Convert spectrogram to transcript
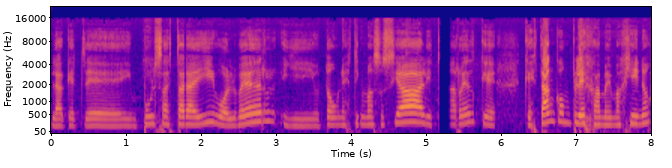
la que te impulsa a estar ahí, volver y todo un estigma social y toda una red que, que es tan compleja, me imagino,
